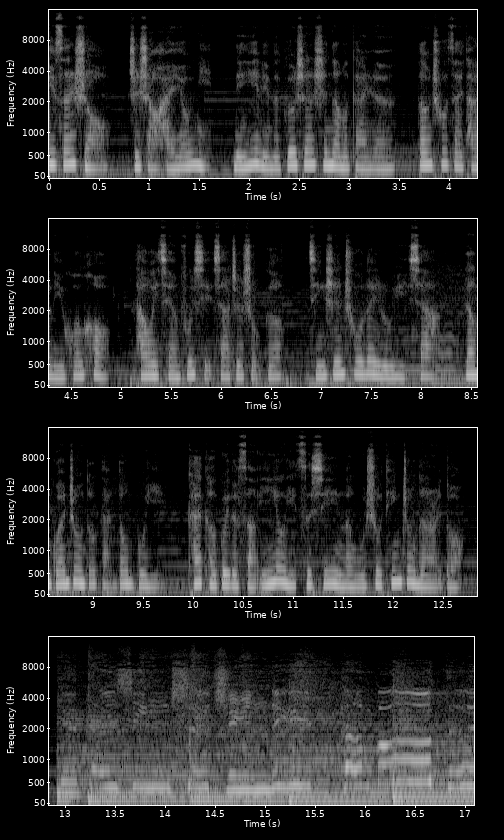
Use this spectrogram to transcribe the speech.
第三首，至少还有你。林忆莲的歌声是那么感人。当初在她离婚后，她为前夫写下这首歌，情深处泪如雨下，让观众都感动不已。开口跪的嗓音又一次吸引了无数听众的耳朵。也担心失去你，恨不得。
